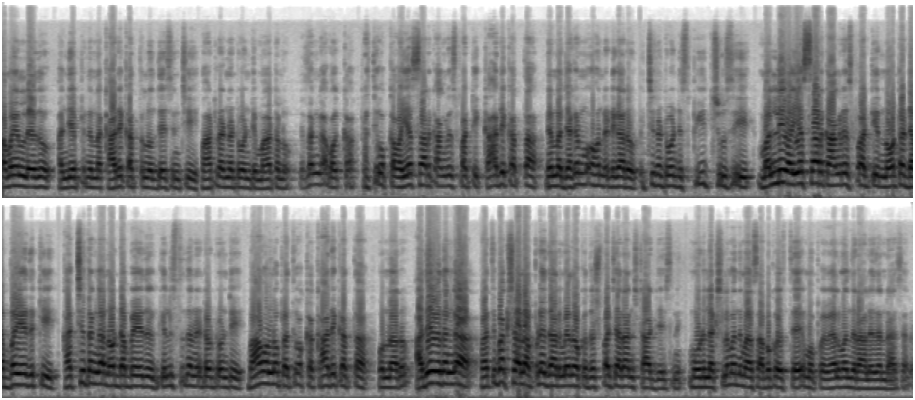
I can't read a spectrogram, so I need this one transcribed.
సమయం లేదు అని చెప్పి నిన్న కార్యకర్తలను ఉద్దేశించి మాట్లాడినటువంటి మాటలు. నిజంగా ఒక్క ప్రతి ఒక్క వైఎస్ఆర్ కాంగ్రెస్ పార్టీ కార్యకర్త నిన్న జగన్మోహన్ రెడ్డి గారు ఇచ్చినటువంటి స్పీచ్ చూసి మళ్ళీ వైఎస్ఆర్ కాంగ్రెస్ పార్టీ నూట డెబ్బై ఐదుకి ఖచ్చితంగా ఖచ్చితంగా నూట డెబ్బై ఐదు గెలుస్తుంది అనేటటువంటి భావంలో ప్రతి ఒక్క కార్యకర్త ఉన్నారు. అదే విధంగా ప్రతిపక్షాలు అప్పుడే దాని మీద ఒక దుష్ప్రచారాన్ని స్టార్ట్ చేసినాయి. మూడు లక్షల మంది మా సభకు వస్తే ముప్పై వేల మంది రాలేదని రాశారు.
